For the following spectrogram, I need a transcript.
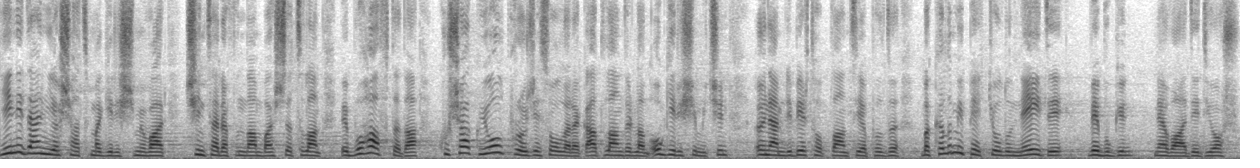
yeniden yaşatma girişimi var Çin tarafından başlatılan ve bu haftada Kuşak Yol Projesi olarak adlandırılan o girişim için önemli bir toplantı yapıldı. Bakalım İpek yolu neydi ve bugün ne vaat ediyor?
